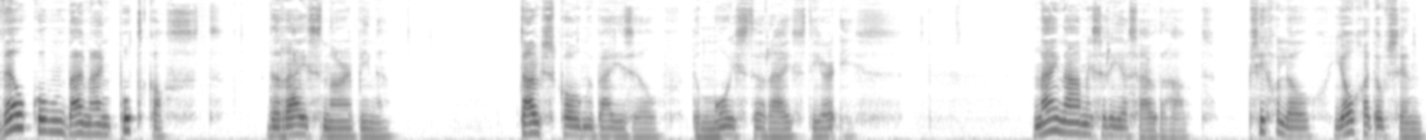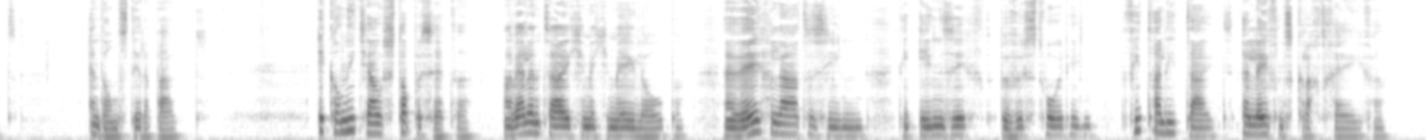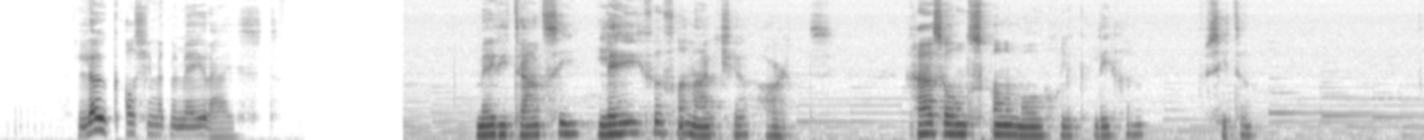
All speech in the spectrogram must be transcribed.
Welkom bij mijn podcast, De Reis naar Binnen. Thuiskomen bij jezelf, de mooiste reis die er is. Mijn naam is Ria Zuiderhout, psycholoog, yogadocent en danstherapeut. Ik kan niet jouw stappen zetten, maar wel een tijdje met je meelopen en wegen laten zien die inzicht, bewustwording, vitaliteit en levenskracht geven. Leuk als je met me meereist. Meditatie, leven vanuit je hart. Ga zo ontspannen mogelijk liggen of zitten.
